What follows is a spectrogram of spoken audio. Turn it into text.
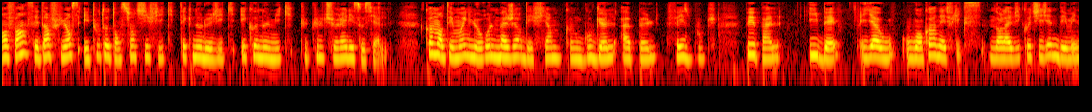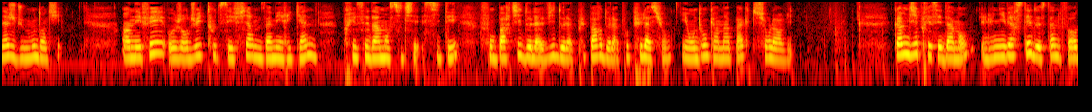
Enfin, cette influence est tout autant scientifique, technologique, économique que culturelle et sociale, comme en témoigne le rôle majeur des firmes comme Google, Apple, Facebook, PayPal, eBay, Yahoo ou encore Netflix dans la vie quotidienne des ménages du monde entier. En effet, aujourd'hui, toutes ces firmes américaines précédemment citées font partie de la vie de la plupart de la population et ont donc un impact sur leur vie. Comme dit précédemment, l'université de Stanford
